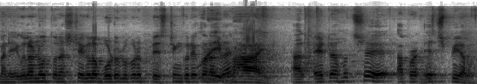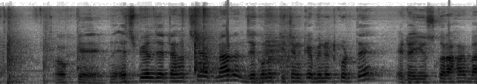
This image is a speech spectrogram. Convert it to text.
মানে এগুলো নতুন আসছে এগুলো বোর্ডের উপরে পেস্টিং করে করা যায়। ভাই। আর এটা হচ্ছে আপনার এইচপিএল ওকে। এইচপিএল যেটা হচ্ছে আপনার যে কোনো কিচেন ক্যাবিনেট করতে এটা ইউজ করা হয় বা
